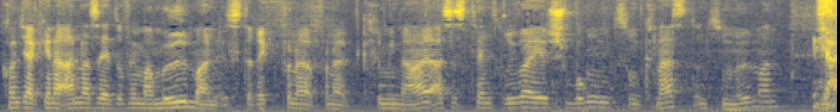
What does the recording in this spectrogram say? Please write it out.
konnte ja keiner anders, als auf einmal Müllmann ist. Direkt von der, von der Kriminalassistenz rübergeschwungen zum Knast und zum Müllmann. Ja,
